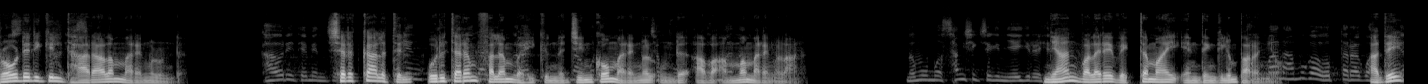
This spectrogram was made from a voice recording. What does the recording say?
റോഡരികിൽ ധാരാളം മരങ്ങളുണ്ട്. ശരത്കാലത്തിൽ ഒരു തരം ഫലം വഹിക്കുന്ന ജിൻകോ മരങ്ങൾ ഉണ്ട്. അവ അമ്മ മരങ്ങളാണ് ഞാൻ വളരെ വ്യക്തമായി എന്തെങ്കിലും പറഞ്ഞു. അതെ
